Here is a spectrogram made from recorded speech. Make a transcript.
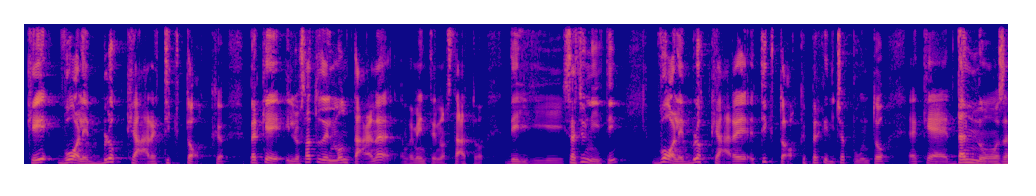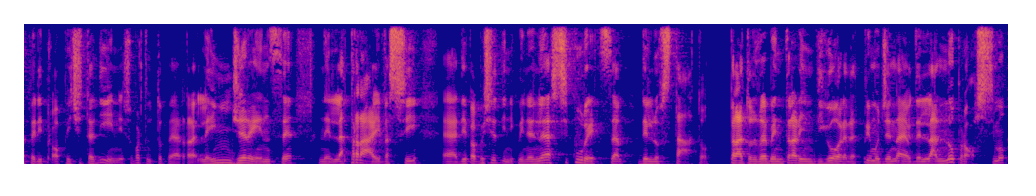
che vuole bloccare TikTok, perché lo Stato del Montana, ovviamente uno Stato degli Stati Uniti, vuole bloccare TikTok perché dice appunto eh, che è dannosa per i propri cittadini, soprattutto per le ingerenze nella privacy eh, dei propri cittadini, quindi nella sicurezza dello Stato. Tra l'altro dovrebbe entrare in vigore dal primo gennaio dell'anno prossimo,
